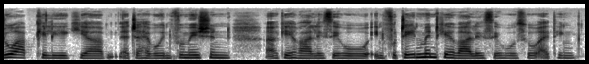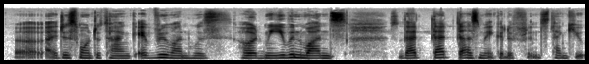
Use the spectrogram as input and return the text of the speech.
जो आपके लिए किया चाहे वो इन्फॉर्मेशन uh, के हवाले से हो इन्फोटेनमेंट के हवाले से हो so I think I just want to thank everyone who heard me even once that that does make a difference thank you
